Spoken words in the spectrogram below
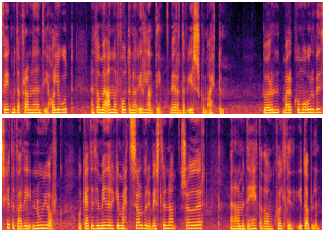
kvikmyndaframleðandi í Hollywood en þó með annan fótun á Írlandi, verand af írskum ættum. Byrne var að koma úr viðskiptaferði í New York og geti því miður ekki mætt sjálfur í veisluna, sögðu þeir, en hann myndi hitta þá um kvöldið í Dublin.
